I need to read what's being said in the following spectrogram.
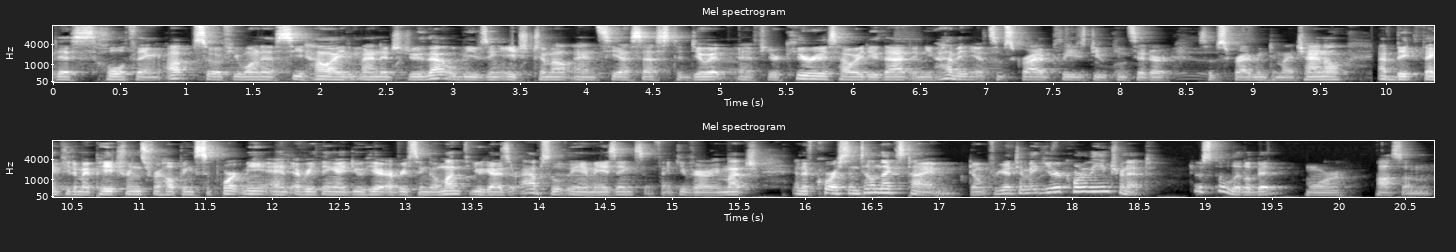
this whole thing up, so if you want to see how I manage to do that, we'll be using HTML and CSS to do it. And if you're curious how I do that and you haven't yet subscribed, please do consider subscribing to my channel. A big thank you to my patrons for helping support me and everything I do here every single month. You guys are absolutely amazing, so thank you very much. And of course, until next time, don't forget to make your corner of the internet just a little bit more awesome.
